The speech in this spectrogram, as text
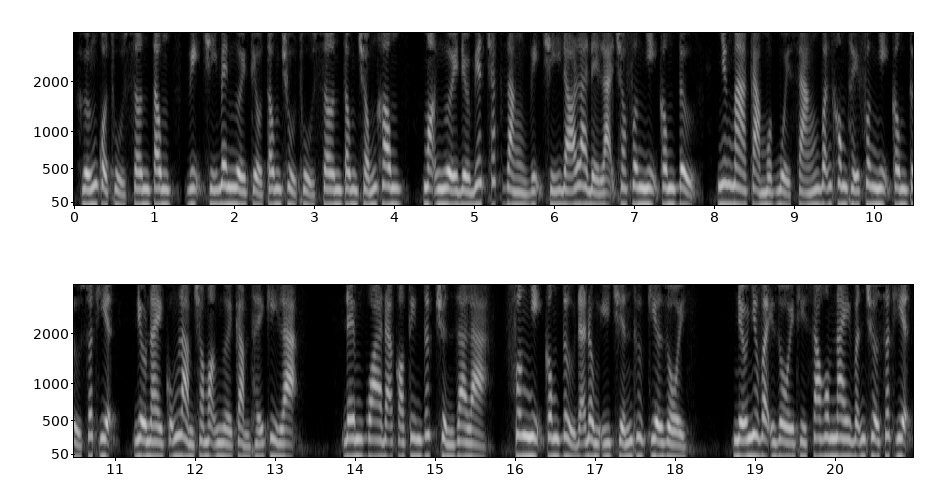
hướng của Thủ Sơn Tông, vị trí bên người tiểu tông chủ Thủ Sơn Tông trống không, mọi người đều biết chắc rằng vị trí đó là để lại cho Phương Nhị công tử, nhưng mà cả một buổi sáng vẫn không thấy Phương Nhị công tử xuất hiện, điều này cũng làm cho mọi người cảm thấy kỳ lạ. Đêm qua đã có tin tức truyền ra là Phương Nhị công tử đã đồng ý chiến thư kia rồi. Nếu như vậy rồi thì sao hôm nay vẫn chưa xuất hiện?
